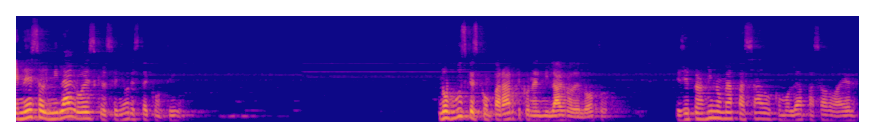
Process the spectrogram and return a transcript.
En eso el milagro es que el Señor esté contigo. No busques compararte con el milagro del otro. Y decir, pero a mí no me ha pasado como le ha pasado a él.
